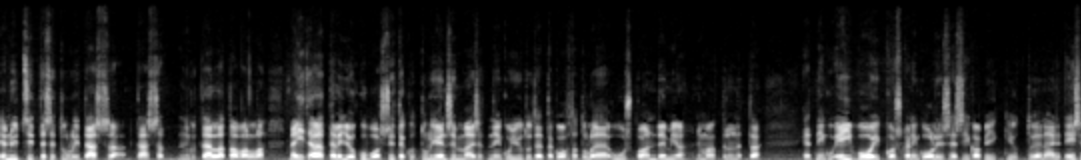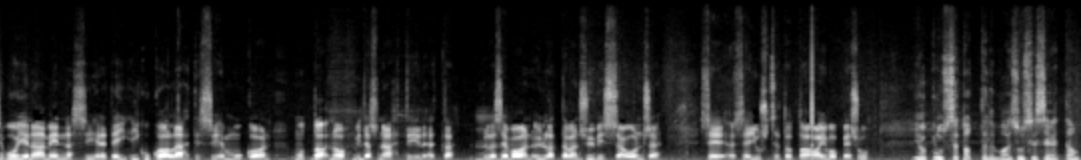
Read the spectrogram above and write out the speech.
Ja nyt sitten se tuli tässä, tässä niin kuin tällä tavalla. Mä itse ajattelin joku vuosi sitten, kun tuli ensimmäiset niin kuin jutut, että kohta tulee uusi pandemia, niin mä ajattelin, että että niin kuin ei voi, koska niin kuin oli se sikapiikki-juttu ja näin, että ei se voi enää mennä siihen, että ei, ei kukaan lähti siihen mukaan. Mutta no, mitäs nähtiin, että kyllä se vaan yllättävän syvissä on se, se, se just se tota, aivopesu. Joo, plus se tottelevaisuus ja se, että on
